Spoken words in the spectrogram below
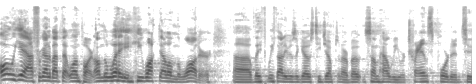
oh, yeah, I forgot about that one part. On the way, he walked out on the water. Uh, we, we thought he was a ghost. He jumped in our boat, and somehow we were transported to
